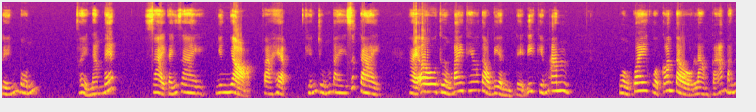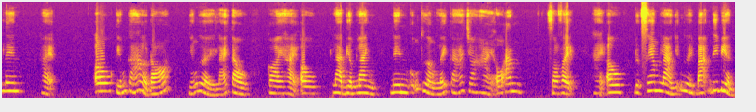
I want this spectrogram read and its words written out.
đến 4,5 mét. Sải cánh dài nhưng nhỏ và hẹp khiến chúng bay rất tài. Hải Âu thường bay theo tàu biển để đi kiếm ăn. Huồng quay của con tàu làm cá bắn lên. Hải Âu kiếm cá ở đó. Những người lái tàu coi hải âu là điểm lành nên cũng thường lấy cá cho hải âu ăn. Do vậy, hải âu được xem là những người bạn đi biển.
